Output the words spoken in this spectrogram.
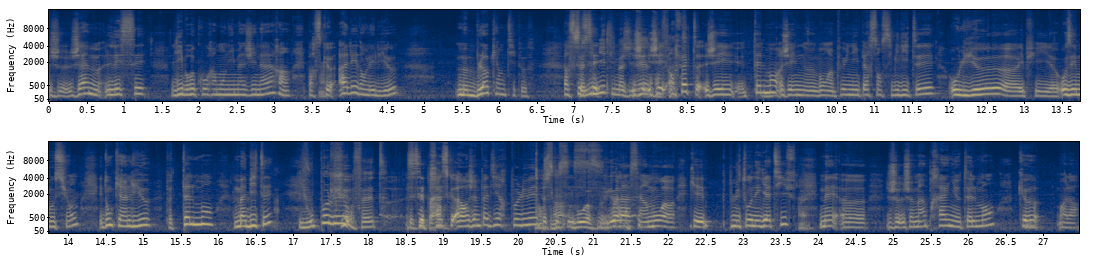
j'aime laisser libre cours à mon imaginaire parce que aller dans les lieux me bloque un petit peu. Parce ça limite l'imaginaire. En fait, j'ai tellement, j'ai une, bon, un peu une hypersensibilité aux lieux et puis aux émotions, et donc un lieu peut tellement m'habiter il vous pollue, en fait. C'est presque. Alors, j'aime pas dire polluer, parce que c'est. Voilà, c'est un mot euh, qui est plutôt négatif, mais euh, je, m'imprègne tellement que. Voilà,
